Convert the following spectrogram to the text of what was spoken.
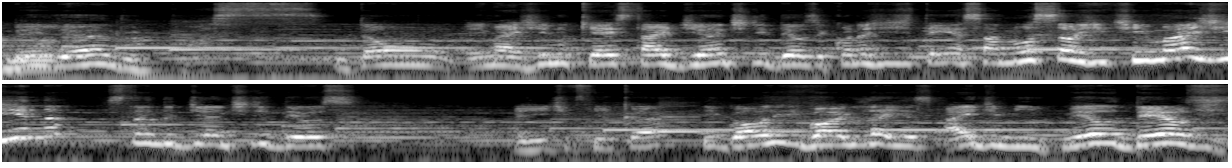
Brilhando. Nossa. Então, imagino que é estar diante de Deus. E quando a gente tem essa noção, a gente imagina estando diante de Deus. A gente fica igual, igual Isaías. Ai de mim. Meu Deus!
